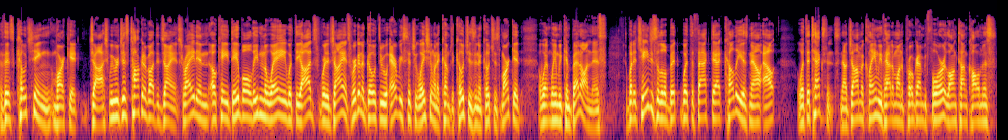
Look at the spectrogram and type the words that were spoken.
this coaching market, Josh, we were just talking about the Giants, right? And okay, Daboll leading the way with the odds for the Giants. We're going to go through every situation when it comes to coaches in the coaches market when, when we can bet on this. But it changes a little bit with the fact that Culley is now out with the Texans. Now, John McClain, we've had him on the program before, longtime columnist,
